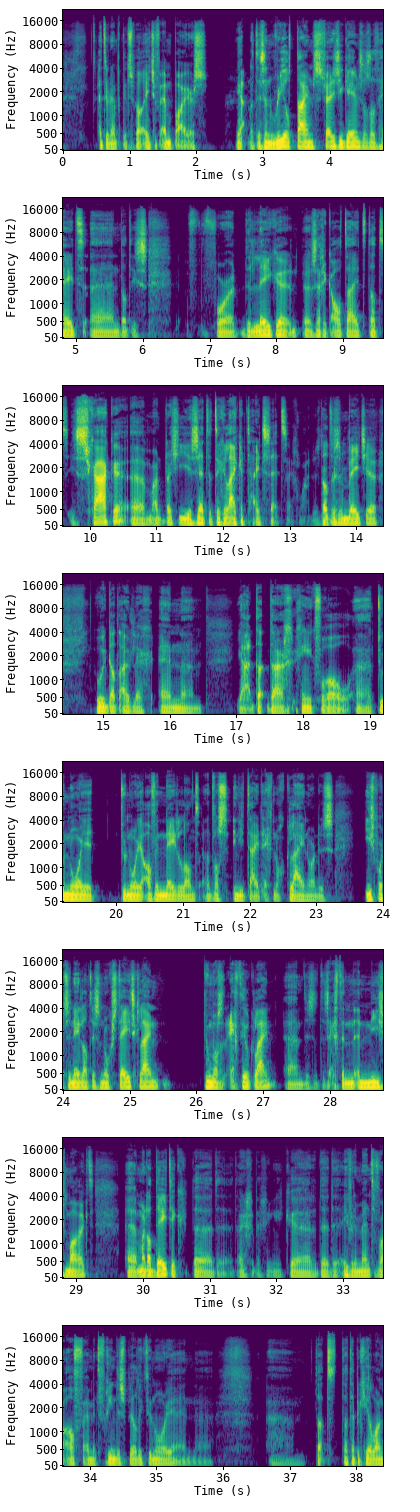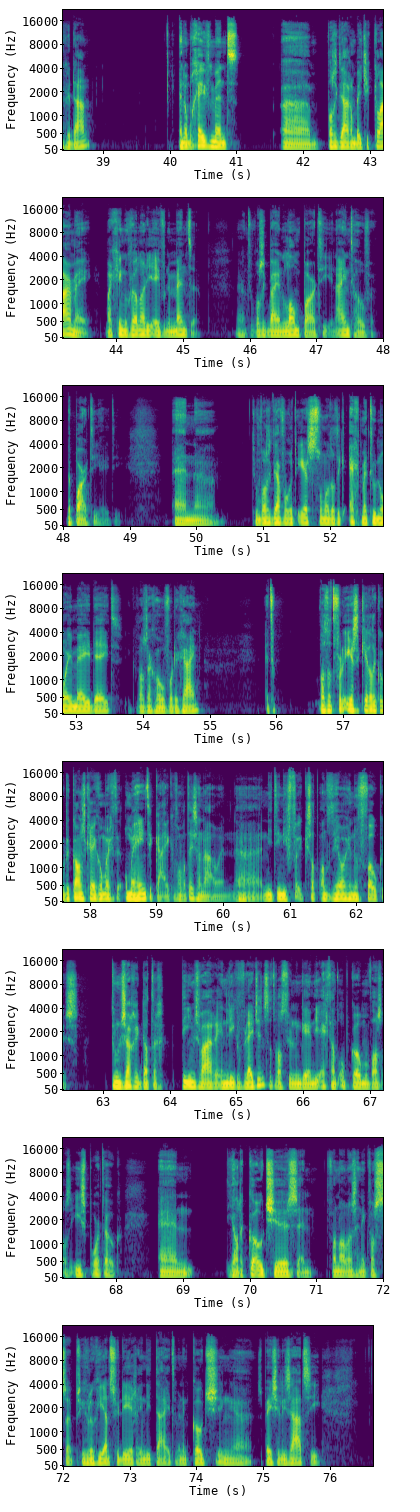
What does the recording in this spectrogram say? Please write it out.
En toen heb ik het spel Age of Empires. Ja, dat is een real-time strategy game, zoals dat heet. En dat is voor de leken, eh, zeg ik altijd, dat is schaken, eh, maar dat je je zetten tegelijkertijd zet, zeg maar. Dus dat is een beetje hoe ik dat uitleg. En ehm, ja, da- daar ging ik vooral eh, toernooien, toernooien af in Nederland. En dat was in die tijd echt nog klein hoor. Dus e-sports in Nederland is nog steeds klein. Toen was het echt heel klein. Ehm, dus het is echt een, een niche-markt. Maar dat deed ik. De, de, daar, daar ging ik de, de evenementen voor af. En met vrienden speelde ik toernooien. En eh, ehm, dat, dat heb ik heel lang gedaan. En op een gegeven moment ehm, was ik daar een beetje klaar mee. Maar ik ging nog wel naar die evenementen. Ja. En toen was ik bij een landparty in Eindhoven. De Party heet die. En eh, toen was ik daar voor het eerst zonder dat ik echt met toernooien meedeed. Ik was daar gewoon voor de gein. En toen was dat voor de eerste keer dat ik ook de kans kreeg om echt om me heen te kijken van wat is er nou? En Ja. eh, niet in die, ik zat altijd heel erg in een focus. Toen zag ik dat er teams waren in League of Legends. Dat was toen een game die echt aan het opkomen was als e-sport ook. En die hadden coaches en van alles. En ik was eh, psychologie aan het studeren in die tijd met een coaching eh, specialisatie.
